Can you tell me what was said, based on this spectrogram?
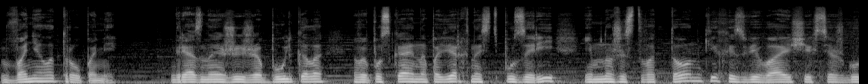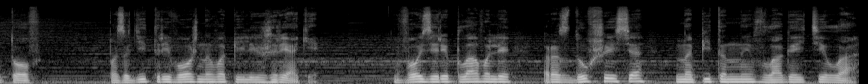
Воняло трупами. Грязная жижа булькала, выпуская на поверхность пузыри и множество тонких извивающихся жгутов. Позади тревожно вопили жряки. В озере плавали раздувшиеся, напитанные влагой тела.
